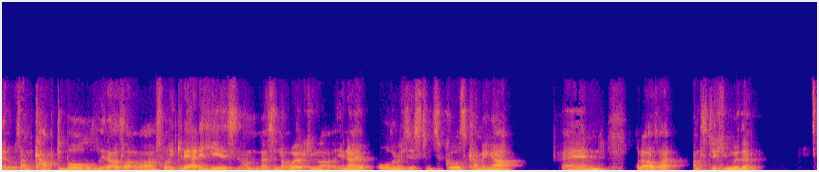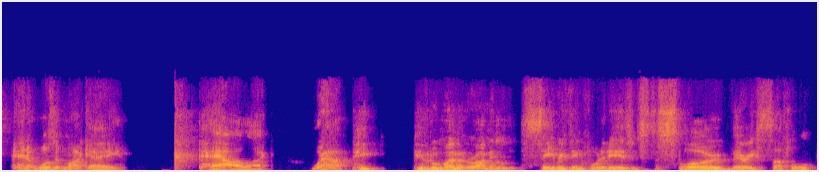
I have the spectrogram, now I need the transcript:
and it was uncomfortable. You know, I was like, oh, I just want to get out of here. So um, this is not working. You know, all the resistance, of course, coming up. And, but I was like, I'm sticking with it. And it wasn't like a power, like, wow, pivotal moment where I'm in, see everything for what it is. It's just a slow, very subtle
